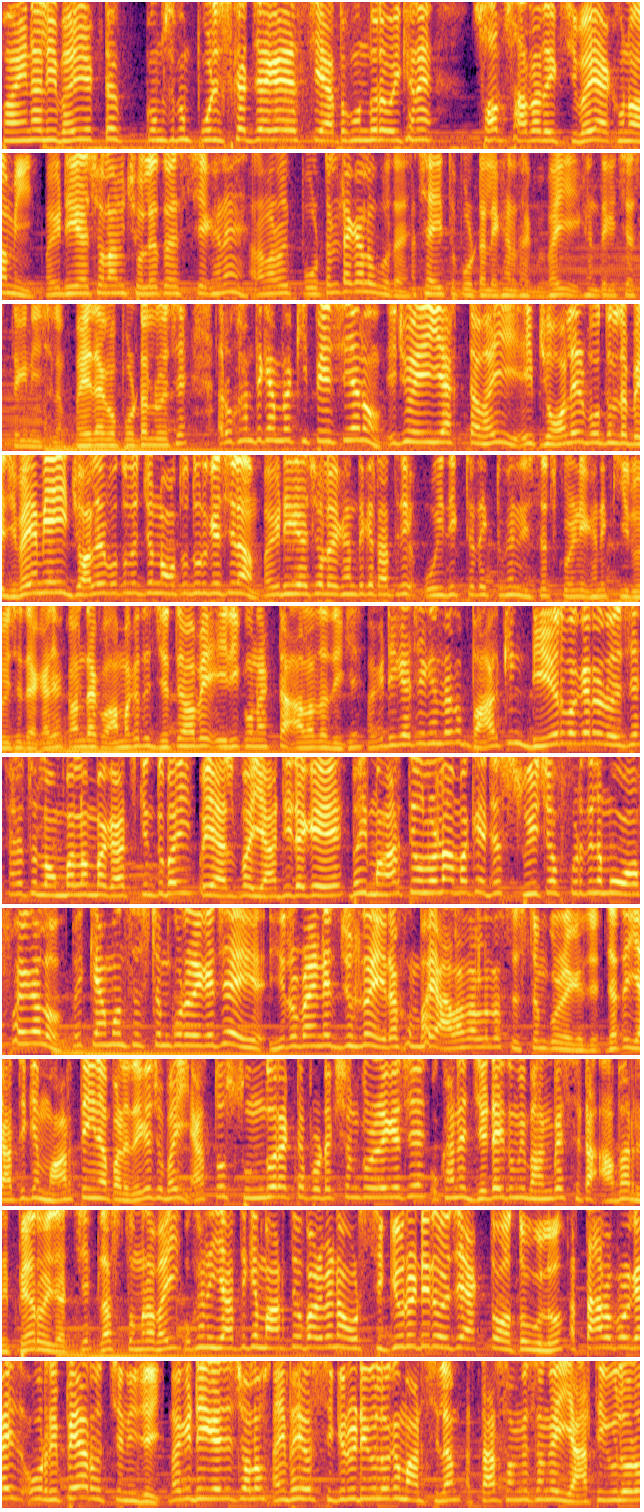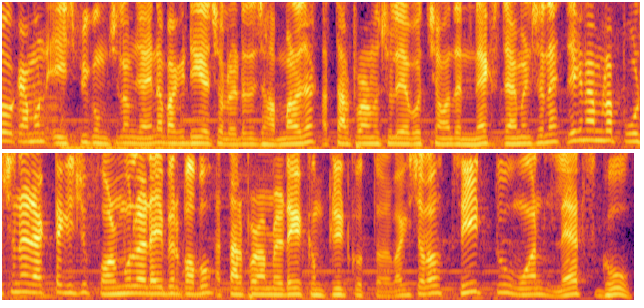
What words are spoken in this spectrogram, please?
ফাইনালি ভাই, একটা কমসে কম পরিষ্কার জায়গায় এসেছি। এতক্ষণ ধরে ওইখানে সব সাদা দেখছি ভাই, এখনও আমি। ভাই, ঠিক আছে, চলো, আমি চলে তো এসেছি এখানে। আর আমার ওই পোর্টালটা গেল কোথায়? আচ্ছা এই তো পোর্টাল এখানে থাকবে ভাই, এখান থেকে চেস্ট থেকে নিয়েছিলাম। ভাই, দেখো, পোর্টাল রয়েছে। আর ওখান থেকে আমরা কি পেয়েছি জানো? এই যে এই একটা ভাই, এই জলের বোতলটা পেয়েছি। ভাই, আমি এই জলের বোতলের জন্য অত দূর গেছিলাম। ভাই, ঠিক আছে, চলো, এখান থেকে তাড়াতাড়ি ওই দিকটাতে একটুখানি রিসার্চ করিনি এখানে কি রয়েছে দেখা যায় কারণ দেখো, আমাকে তো যেতে হবে এরই কোনো একটা আলাদা দিকে। ভাই, ঠিক আছে, এখানে দেখো বার্কিং ডিয়ার বাগেরা রয়েছে। আর, তো লম্বা লম্বা গাছ, কিন্তু ভাই, ওই অ্যালফা ইয়াটিটাকে, ভাই, মারতে হলো না আমাকে জাস্ট সুইচ অফ করে দিলাম, ও অফ হয়ে গেল। ভাই, কেমন সিস্টেম করে রেখেছে হিরো ব্রাইনের জন্য এরকম ভাই আলাদা আলাদা সিস্টেম করে রেখেছে, যাতে ইয়াতিকে মারতেই না পারে। দেখেছ ভাই? এত সুন্দর একটা প্রোটেকশন করে রেখেছে, ওখানে যেটাই তুমি ভাঙবে সেটা আবার রিপেয়ার হয়ে যাচ্ছে। প্লাস তোমরা ভাই, ওখানে ইয়াতিকে মারতেও পারবে না, ওর সিকিউরিটি রয়েছে এক তো অতগুলো। আর তার উপর গাইজ ও রিপেয়ার হচ্ছে নিজেই। বাকি ঠিক আছে, চলো। আমি ভাই ওর সিকিউরিটি গুলোকে মারছিলাম, আর তার সঙ্গে সঙ্গে ইয়াতিগুলোরও কেমন এইচপি কমছিলাম, জানি না। বাকি ঠিক আছে, চলো, এটাতে ঝাপ মারা যাক। আর তারপর আমরা চলে যাব হচ্ছে আমাদের নেক্সট ডাইমেনশনে যেখানে আমরা পোর্শনের একটা কিছু ফর্মুলা টাইপের পাবো, আর তারপর আমরা এটাকে কমপ্লিট করতে পারব বাকি চলো three two one let's go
